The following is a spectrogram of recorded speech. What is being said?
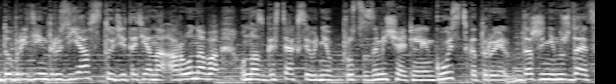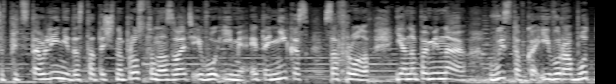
Добрый день, друзья. В студии Татьяна Аронова. У нас в гостях сегодня просто замечательный гость, который даже не нуждается в представлении. Достаточно просто назвать его имя. Это Никас Сафронов. Я напоминаю, выставка его работ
